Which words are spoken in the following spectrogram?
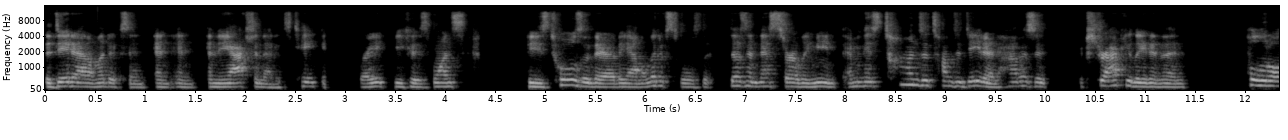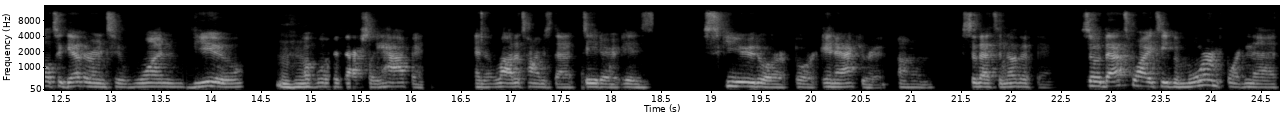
the data analytics and, and and and the action that it's taking, right? Because once these tools are there, the analytics tools, that doesn't necessarily mean, I mean, there's tons and tons of data, and how does it extrapolate and then pull it all together into one view mm-hmm. of what has actually happened? And a lot of times that data is skewed or, or inaccurate. Um, so that's another thing. So that's why it's even more important that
